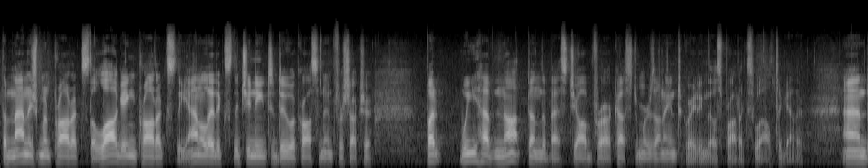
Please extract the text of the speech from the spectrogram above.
the management products, the logging products, the analytics that you need to do across an infrastructure. But we have not done the best job for our customers on integrating those products well together. And,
